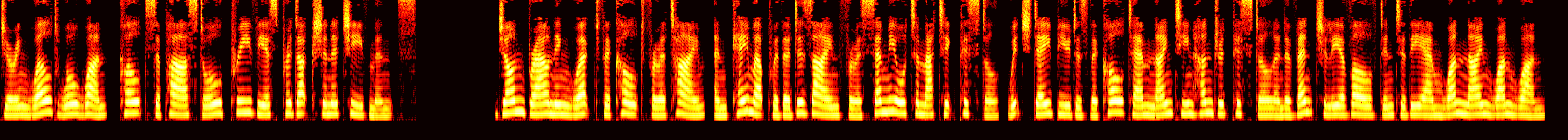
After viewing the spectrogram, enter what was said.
During World War I, Colt surpassed all previous production achievements. John Browning worked for Colt for a time, and came up with a design for a semi-automatic pistol, which debuted as the Colt M1900 pistol and eventually evolved into the M1911.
